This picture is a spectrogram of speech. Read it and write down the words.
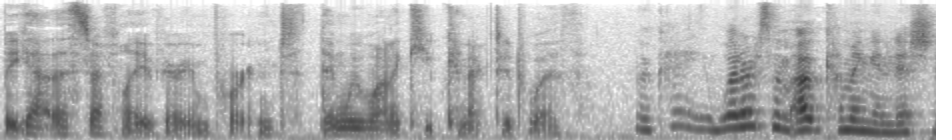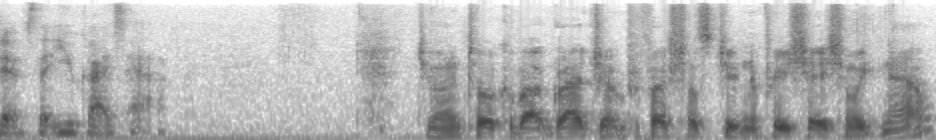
but yeah, that's definitely a very important thing we want to keep connected with. Okay, what are some upcoming initiatives that you guys have? Do you want to talk about Graduate and Professional Student Appreciation Week now?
